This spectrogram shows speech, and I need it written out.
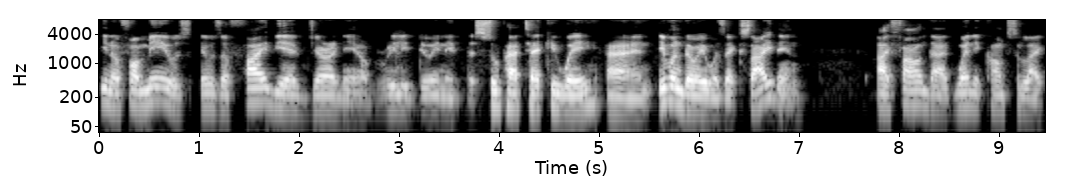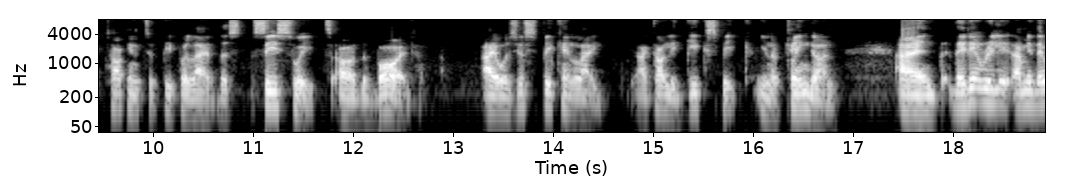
you know, for me, it was it was a five year journey of really doing it the super techie way, and even though it was exciting, I found that when it comes to like talking to people at the C suite or the board, I was just speaking like I call it geek speak, you know, Klingon. And they didn't really i mean they,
